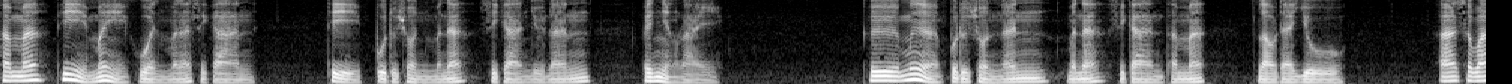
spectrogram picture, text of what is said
ธรรมะที่ไม่ควรมนสิการ ที่ปุถุชนมนสิการอยู่นั้นเป็นอย่างไร คือเมื่อปุถุชนนั้นมนสิการธรรมะเราได้อยู่ อาสวะ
